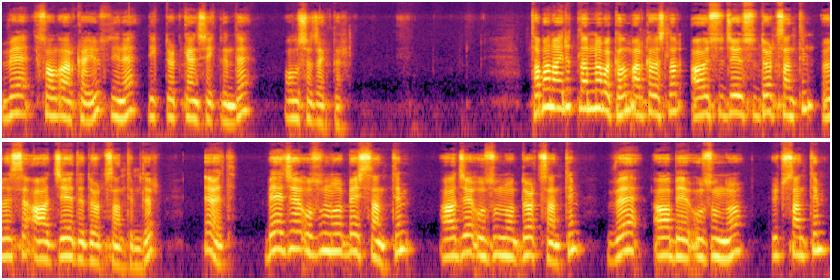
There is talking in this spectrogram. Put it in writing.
Ve sol arka yüz yine dikdörtgen şeklinde oluşacaktır. Taban ayrıtlarına bakalım arkadaşlar. A üssü C üssü 4 santim. Öyleyse AC de 4 santimdir. Evet. BC uzunluğu 5 santim. AC uzunluğu 4 santim. Ve AB uzunluğu 3 santim.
